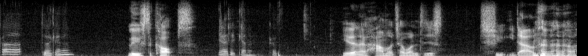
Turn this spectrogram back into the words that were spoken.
But did I get him? Lose the cops. Yeah, I did get him. You don't know how much I wanted to just shoot you down.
